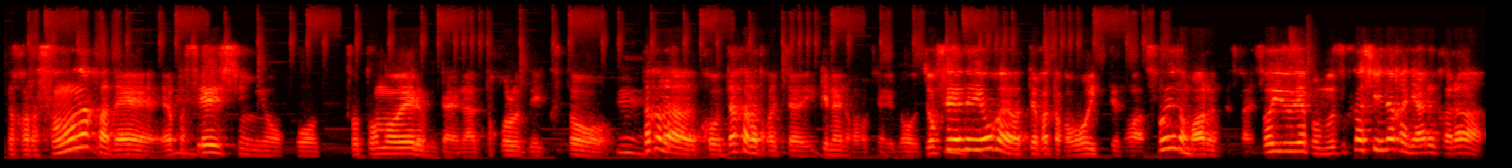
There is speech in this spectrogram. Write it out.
だからその中でやっぱ精神をこう整えるみたいなところでいくと、うん。だからこうだからとか言っちゃいけないのかもしれないけど女性でヨガやってる方が多いっていうのはそういうのもあるんですかね。そういうやっぱ難しい中にあるから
